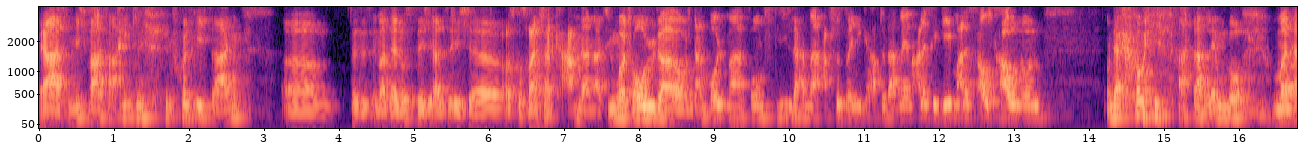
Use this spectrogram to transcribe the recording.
ja, für mich war es eigentlich, muss ich sagen, ähm, das ist immer sehr lustig, als ich äh, aus Großwaldstadt kam, dann als junger Torhüter und dann wollten wir vor dem Spiel, da hatten wir Abschlusstraining gehabt und da hat man ihm alles gegeben, alles rauskauen und, und da komme ich da nach Lemgo und mein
